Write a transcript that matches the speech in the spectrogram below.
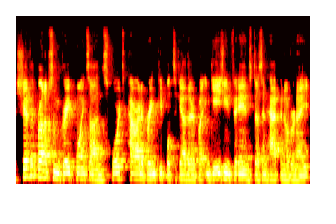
Shiv had brought up some great points on sports power to bring people together, but engaging fans doesn't happen overnight.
